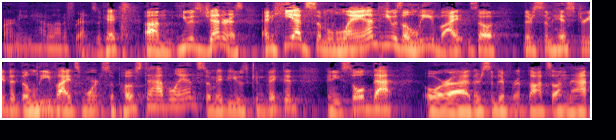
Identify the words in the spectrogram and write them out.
Barney had a lot of friends, okay? Um, he was generous, and he had some land. He was a Levite, so there's some history that the Levites weren't supposed to have land, so maybe he was convicted and he sold that, or uh, there's some different thoughts on that.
